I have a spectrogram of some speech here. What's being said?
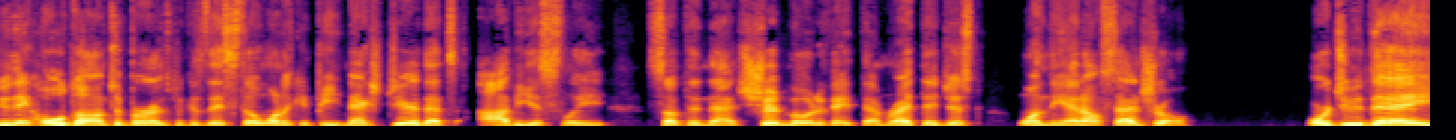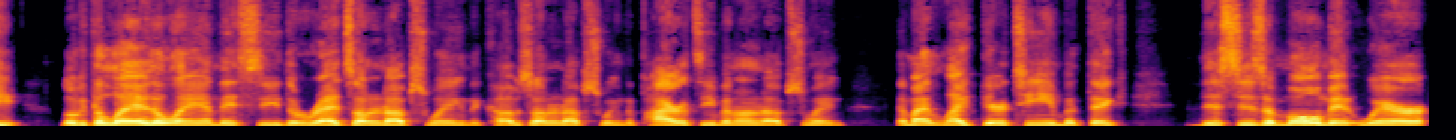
Do they hold on to Burnes because they still want to compete next year? That's obviously something that should motivate them, right? They just won the NL Central. Or do they look at the lay of the land? They see the Reds on an upswing, the Cubs on an upswing, the Pirates even on an upswing. They might like their team, but think this is a moment where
